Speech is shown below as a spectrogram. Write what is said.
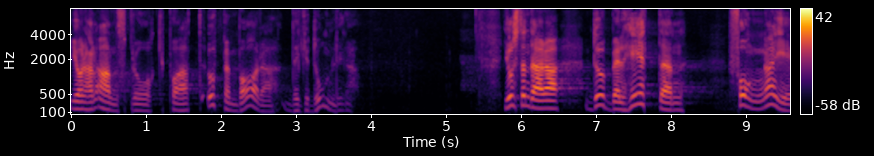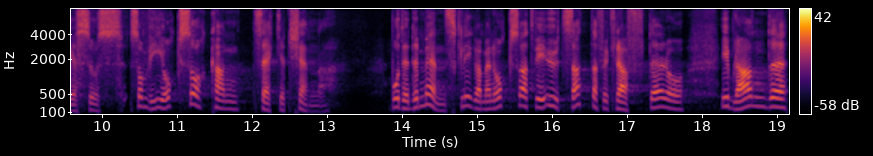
gör han anspråk på att uppenbara det gudomliga. Just den där äh, dubbelheten fångar Jesus som vi också kan säkert känna. Både det mänskliga men också att vi är utsatta för krafter och ibland äh,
